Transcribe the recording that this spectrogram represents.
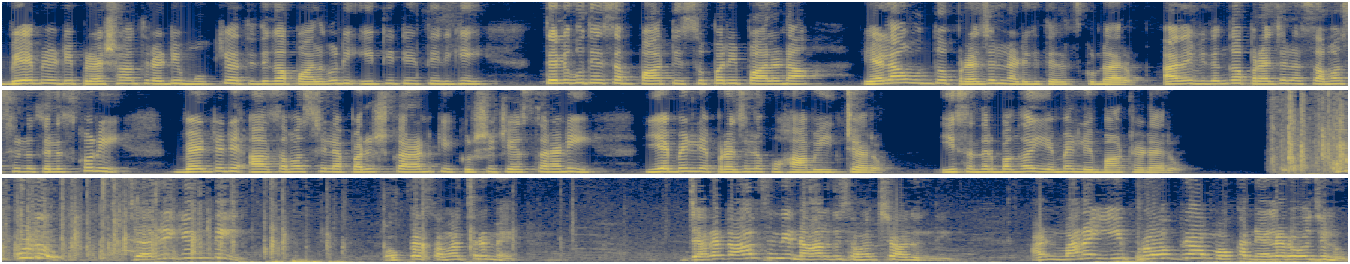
వేమిరెడ్డి ప్రశాంత్ రెడ్డి ముఖ్య అతిథిగా పాల్గొని ఇంటింటికి తిరిగి తెలుగుదేశం పార్టీ సుపరిపాలన ఎలా ఉందో ప్రజలను అడిగి తెలుసుకున్నారు. అదేవిధంగా ప్రజల సమస్యలు తెలుసుకొని వెంటనే ఆ సమస్యల పరిష్కారానికి కృషి చేస్తారని ఎమ్మెల్యే ప్రజలకు హామీ ఇచ్చారు. ఈ సందర్భంగా ఎమ్మెల్యే మాట్లాడారు. ఇప్పుడు జరిగింది ఒక్క సంవత్సరమే. జరగాల్సింది నాలుగు సంవత్సరాలు ఉంది అండ్ మన ఈ ప్రోగ్రాం ఒక నెల రోజులు.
